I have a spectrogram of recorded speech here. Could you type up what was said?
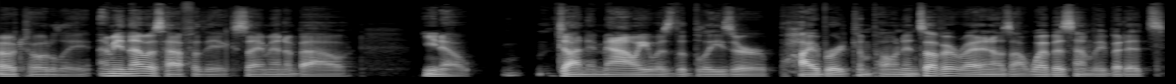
Oh, totally. I mean, that was half of the excitement about, you know, .NET Maui was the Blazor hybrid components of it, right? And I know it's not WebAssembly, but it's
